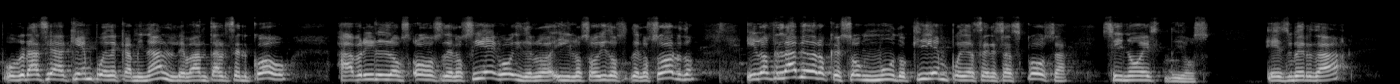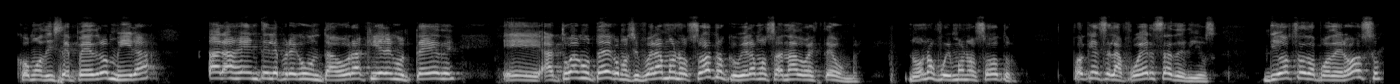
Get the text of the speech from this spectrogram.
Pues gracias a quien puede caminar, levantarse el cojo, abrir los ojos de los ciegos y, de y los oídos de los sordos y los labios de los que son mudos. ¿Quién puede hacer esas cosas si no es Dios? Es verdad, como dice Pedro, mira a la gente y le pregunta, ahora quieren ustedes, eh, actúan ustedes como si fuéramos nosotros que hubiéramos sanado a este hombre. No, no fuimos nosotros, porque es la fuerza de Dios. Dios Todopoderoso,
